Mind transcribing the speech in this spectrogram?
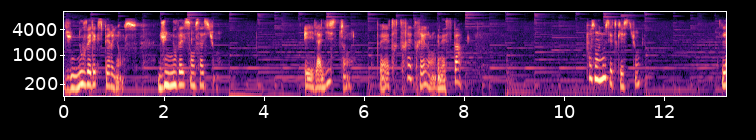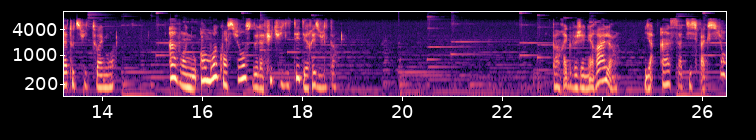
d'une nouvelle expérience, d'une nouvelle sensation. Et la liste être très très longue, n'est-ce pas? Posons-nous cette question. Là tout de suite, toi et moi. Avons-nous en moins conscience de la futilité des résultats? Par règle générale, il y a insatisfaction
